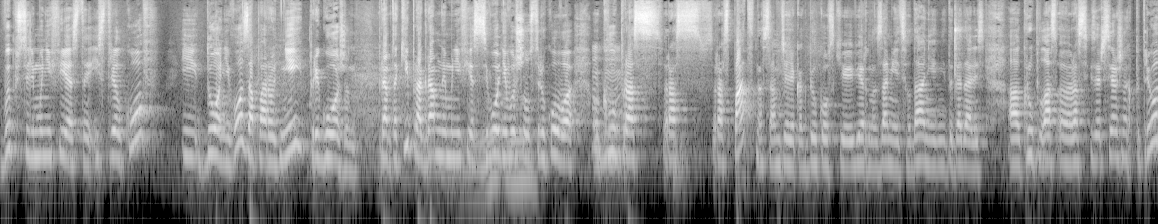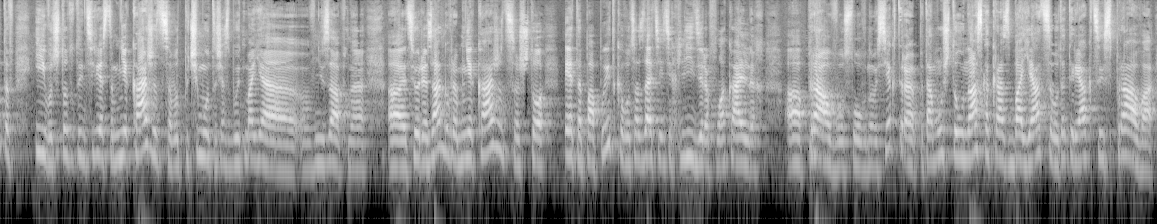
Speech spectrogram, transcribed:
выпустили манифесты и Стрелков, и до него за пару дней Пригожин. Прям такие программные манифесты. Сегодня вышел у Стрелкова клуб рас, рас, «Распад», на самом деле, как Белковский верно заметил, да, они не догадались, а, клуб рас, рас, рассерженных патриотов. И вот что тут интересно, мне кажется, вот почему-то сейчас будет моя э, внезапно а, теория заговора, мне кажется, что это попытка вот создать этих лидеров локальных а, правого условного сектора, потому что у нас как раз боятся вот этой реакции справа.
